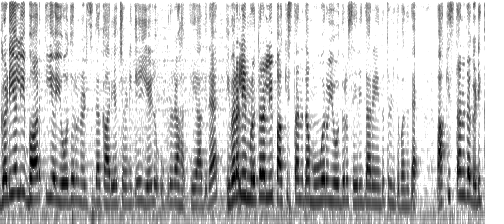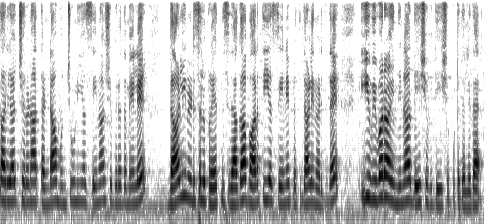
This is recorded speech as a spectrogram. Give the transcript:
ಗಡಿಯಲ್ಲಿ ಭಾರತೀಯ ಯೋಧರು ನಡೆಸಿದ ಕಾರ್ಯಾಚರಣೆಗೆ ಏಳು ಉಗ್ರರ ಹತ್ಯೆಯಾಗಿದೆ. ಇವರಲ್ಲಿ ಮೃತರಲ್ಲಿ ಪಾಕಿಸ್ತಾನದ ಮೂವರು ಯೋಧರು ಸೇರಿದ್ದಾರೆ ಎಂದು ತಿಳಿದು ಬಂದಿದೆ. ಪಾಕಿಸ್ತಾನದ ಗಡಿ ಕಾರ್ಯಾಚರಣಾ ತಂಡ ಮುಂಚೂಣಿಯ ಸೇನಾ ಶಿಬಿರದ ಮೇಲೆ ದಾಳಿ ನಡೆಸಲು ಪ್ರಯತ್ನಿಸಿದಾಗ ಭಾರತೀಯ ಸೇನೆ ಪ್ರತಿದಾಳಿ ನಡೆದಿದೆ. ಈ ವಿವರ ಇಂದಿನ ದೇಶ ವಿದೇಶ ಪುಟದಲ್ಲಿದೆ.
